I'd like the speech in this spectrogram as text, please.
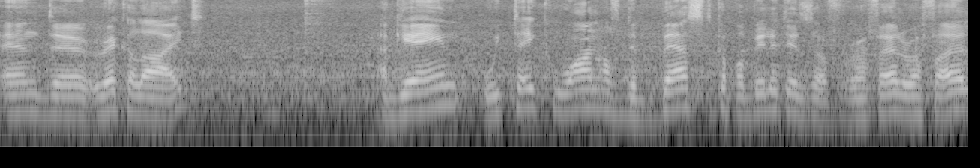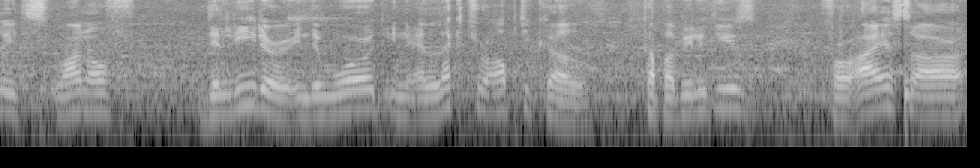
and the Reccelite. Again, we take one of the best capabilities of Rafael. Rafael is one of the leader in the world in electro-optical capabilities for ISR,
